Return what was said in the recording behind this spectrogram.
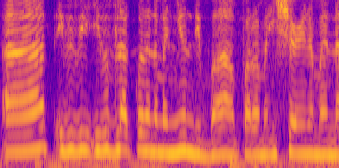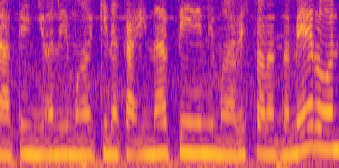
at i-vlog ko na naman yun, di ba? Para ma-share naman natin yung ano yung mga kinakain natin, yung mga restaurant na meron.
